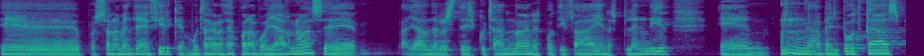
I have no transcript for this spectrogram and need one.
Eh, pues solamente decir que muchas gracias por apoyarnos. eh, allá donde nos estéis escuchando, en Spotify, en Splendid, en Apple Podcast.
